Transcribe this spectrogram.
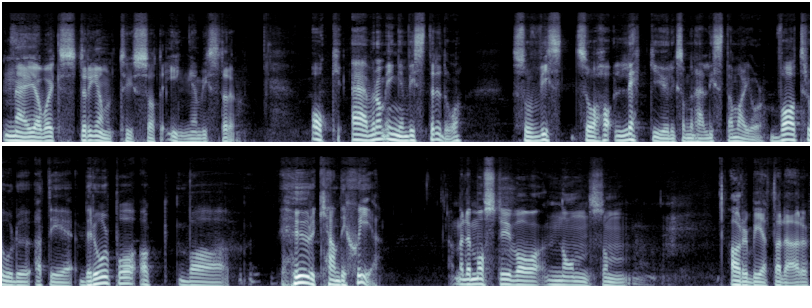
Nej, jag var extremt tyst så att ingen visste det. Och även om ingen visste det då, så, visst, så ha, läcker ju liksom den här listan varje år. Vad tror du att det beror på och vad, hur kan det ske? Men det måste ju vara någon som arbetar där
